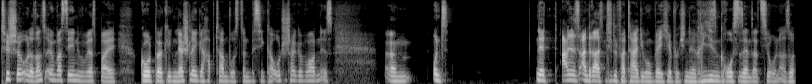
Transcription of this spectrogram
Tische oder sonst irgendwas sehen, wo wir es bei Goldberg gegen Lashley gehabt haben, wo es dann ein bisschen chaotischer geworden ist. Ähm, und eine, alles andere als eine Titelverteidigung wäre hier wirklich eine riesengroße Sensation. Also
